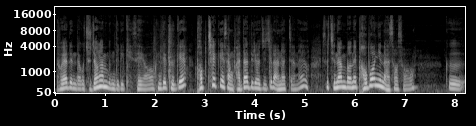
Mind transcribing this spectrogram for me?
둬야 된다고 주장한 분들이 계세요. 근데 그게 법 체계상 받아들여지질 않았잖아요. 그래서 지난번에 법원이 나서서 그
